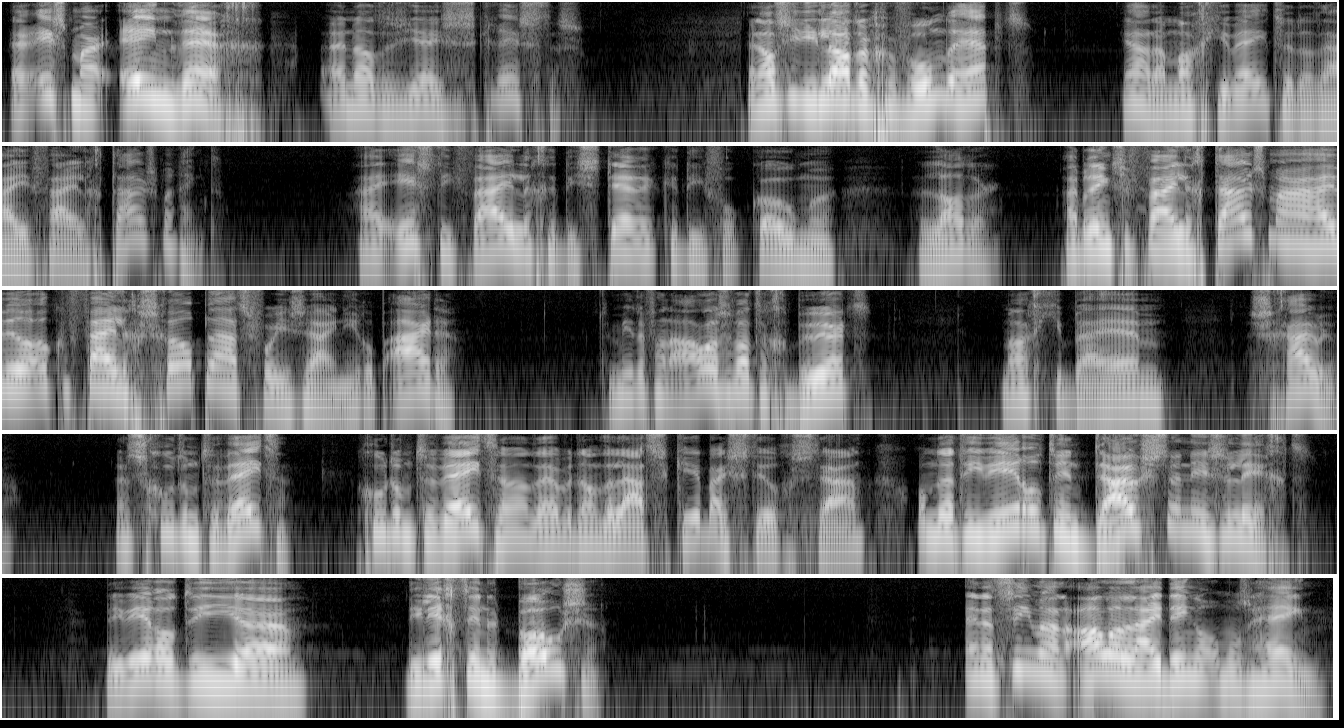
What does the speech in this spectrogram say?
Er is maar één weg en dat is Jezus Christus. En als je die ladder gevonden hebt, ja, dan mag je weten dat hij je veilig thuis brengt. Hij is die veilige, die sterke, die volkomen ladder. Hij brengt je veilig thuis, maar hij wil ook een veilige schuilplaats voor je zijn hier op aarde. Te midden van alles wat er gebeurt, mag je bij hem schuilen. Dat is goed om te weten. Goed om te weten, daar hebben we dan de laatste keer bij stilgestaan, omdat die wereld in duisternis ligt. Die wereld die, uh, die ligt in het boze. En dat zien we aan allerlei dingen om ons heen.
